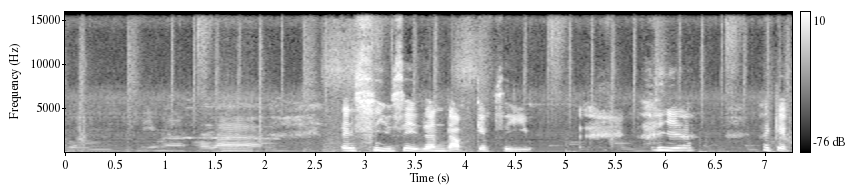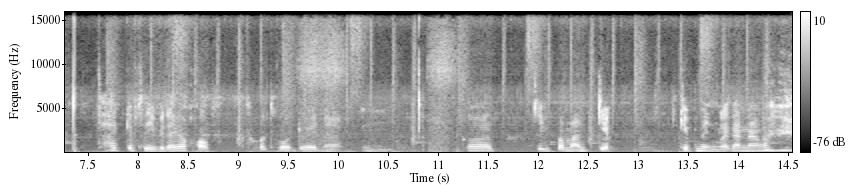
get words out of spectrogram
คนนี้มาขอว่า เป็นสีสีดันดับเก็บสีเฮียถ้าเก็บถ้าเก็บสีไม่ได้ก็ขอขอโทษด้วยนะ อืม ก็จะประมาณเก็บ เก็บหนึ่งแล้วกันนะวันนี้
